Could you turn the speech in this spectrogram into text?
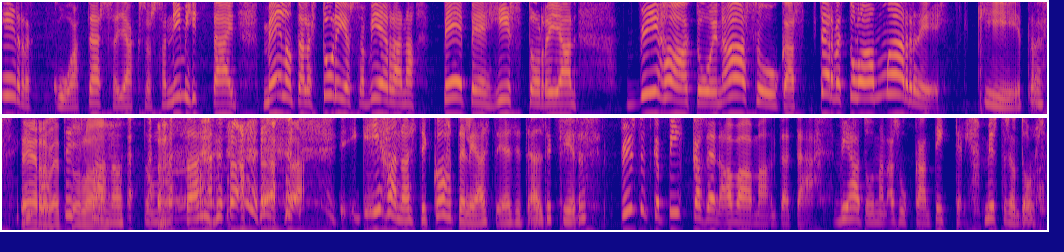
herkkua tässä jaksossa. Nimittäin meillä on täällä studiossa vieraana PP-historian vihatuin asukas. Tervetuloa Mari. Kiitos. Tervetuloa. Isosti sanottu, mutta ihanasti kohteliaasti esitelty, kiitos. Pystytkö pikkasen avaamaan tätä vihatuimman asukkaan titteliä? Mistä se on tullut?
